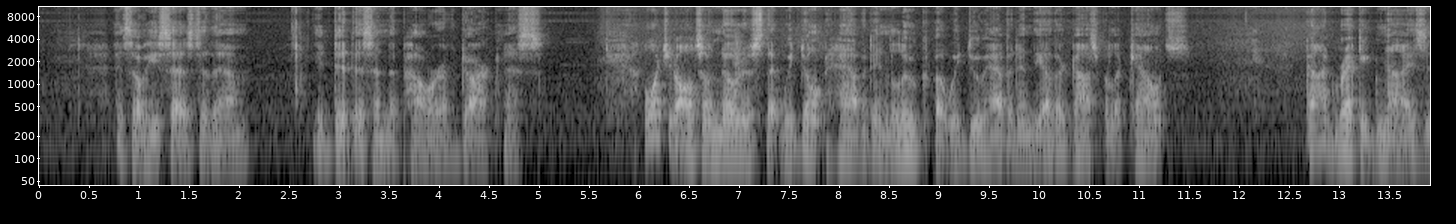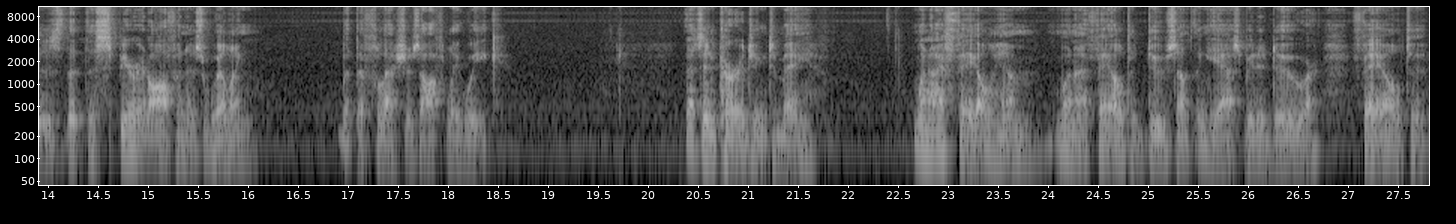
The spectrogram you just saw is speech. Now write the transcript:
And so he says to them, You did this in the power of darkness. I want you to also notice that we don't have it in Luke, but we do have it in the other gospel accounts. God recognizes that the spirit often is willing, but the flesh is awfully weak. That's encouraging to me. When I fail him, when I fail to do something he asked me to do, or fail to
